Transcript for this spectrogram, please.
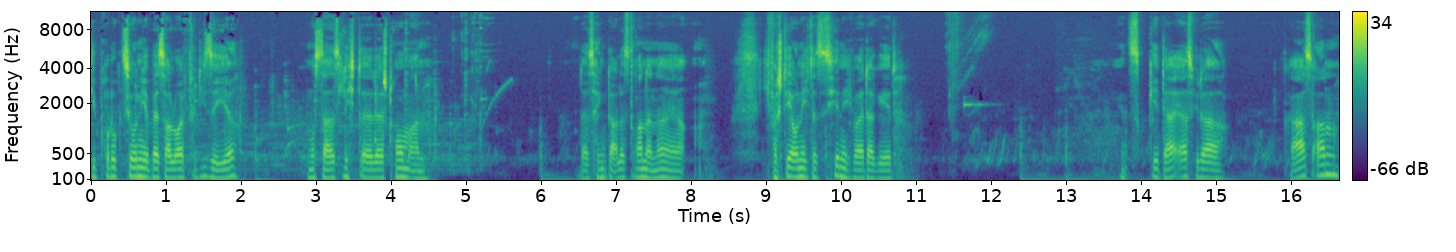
die Produktion hier besser läuft für diese hier, muss da das Licht, äh, der Strom an. Das hängt da alles dran, ne? Ja. Ich verstehe auch nicht, dass es hier nicht weitergeht. Jetzt geht da erst wieder Gas an.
